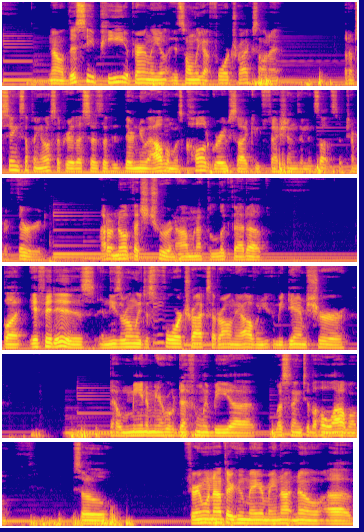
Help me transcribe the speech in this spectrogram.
Now, this EP apparently it's only got 4 tracks on it. But I'm seeing something else up here that says that their new album is called Graveside Confessions and it's out September 3rd. I don't know if that's true or not. I'm to have to look that up. But if it is, and these are only just 4 tracks that are on the album, you can be damn sure that me and Amir will definitely be uh, listening to the whole album. So, for anyone out there who may or may not know, uh,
